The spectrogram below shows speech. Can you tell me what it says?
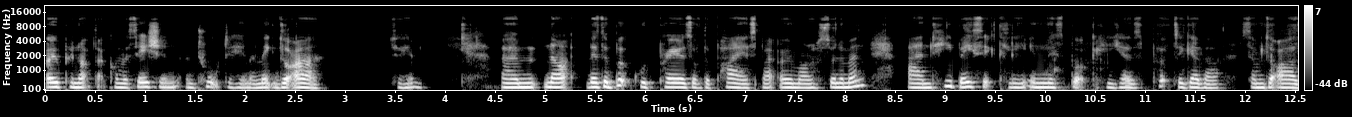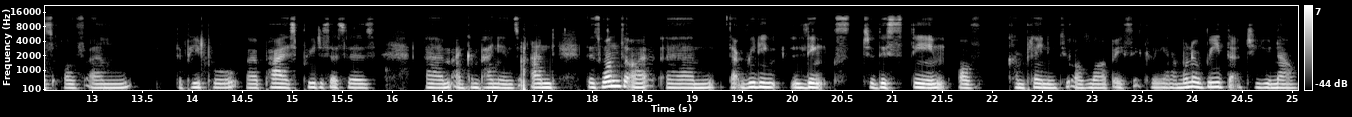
open up that conversation and talk to Him and make du'a to Him. Um, now, there's a book called Prayers of the Pious by Omar Suleiman, and he basically, in this book, he has put together some du'as of um, the people, uh, pious predecessors, um, and companions. And there's one du'a um, that really links to this theme of complaining to Allah, basically, and I'm going to read that to you now.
